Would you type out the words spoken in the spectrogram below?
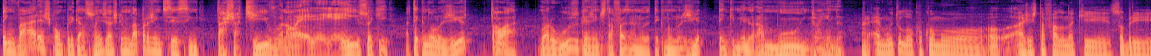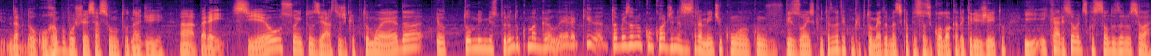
tem várias complicações, eu acho que não dá pra gente ser assim, taxativo, não, é, é, é isso aqui. A tecnologia tá lá. Agora, o uso que a gente está fazendo da tecnologia tem que melhorar muito ainda. É muito louco como a gente está falando aqui sobre. Né, o Rambo puxou esse assunto, né? De. Ah, peraí. Se eu sou entusiasta de criptomoeda, eu tô me misturando com uma galera que talvez eu não concorde necessariamente com, com visões que não tem nada a ver com criptomoeda, mas que a pessoa se coloca daquele jeito. E, e, cara, isso é uma discussão dos anos, sei lá,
